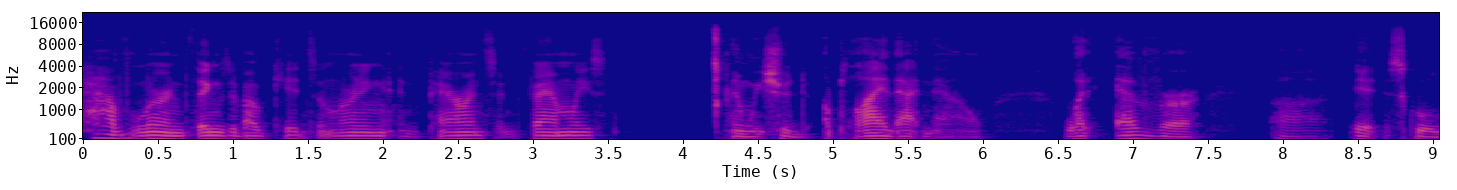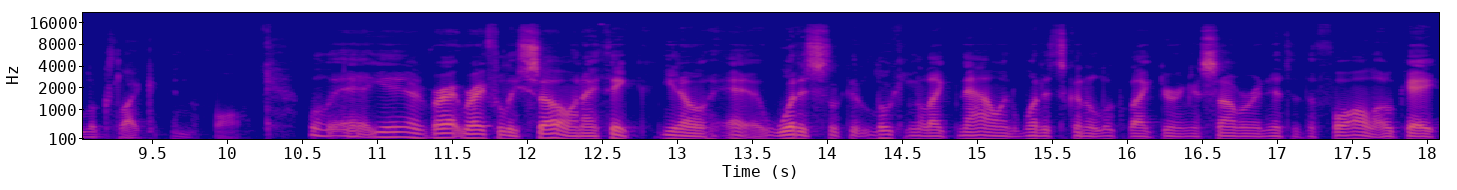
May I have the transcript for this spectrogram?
have learned things about kids and learning and parents and families and we should apply that now, whatever uh, it, school looks like in the fall. Well, uh, yeah, right, rightfully so. And I think you know uh, what it's look, looking like now and what it's going to look like during the summer and into the fall. Okay,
